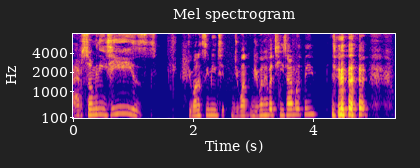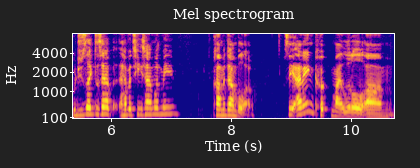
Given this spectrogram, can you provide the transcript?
I have so many teas. Do you want to see me? T- do you want? Do you want to have a tea time with me? Would you like to have have a tea time with me? Comment down below. See, I didn't cook my little um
